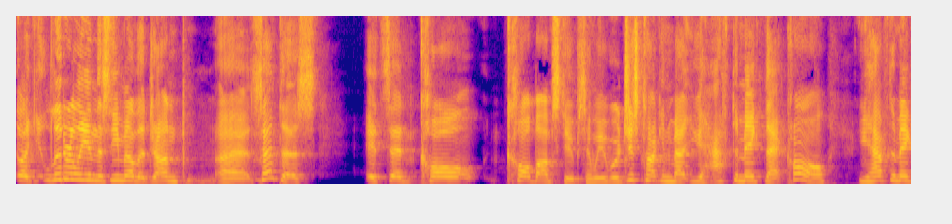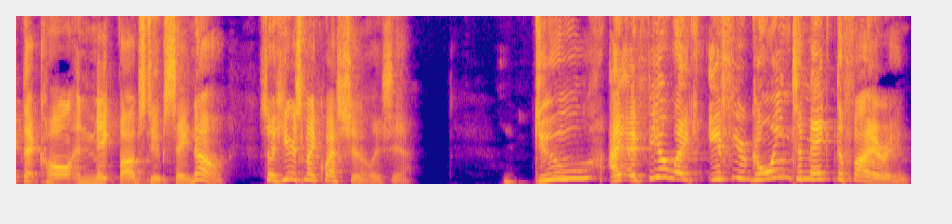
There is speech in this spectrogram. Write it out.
like, literally in this email that John uh, sent us, it said call call Bob Stoops, and we were just talking about you have to make that call. You have to make that call and make Bob Stoops say no. So here's my question, Alicia. Do I, I feel like if you're going to make the firing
